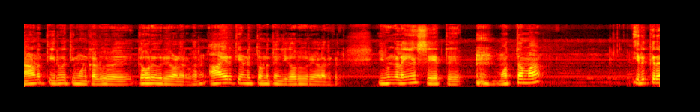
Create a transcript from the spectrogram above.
நானூற்றி இருபத்தி மூணு கல்வி கௌரவ விரிவாளர்களுடன் ஆயிரத்தி எண்ணூற்றி தொண்ணூத்தஞ்சு கௌரவ விரிவாளர்கள். இவங்களையும் சேர்த்து மொத்தமாக இருக்கிற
